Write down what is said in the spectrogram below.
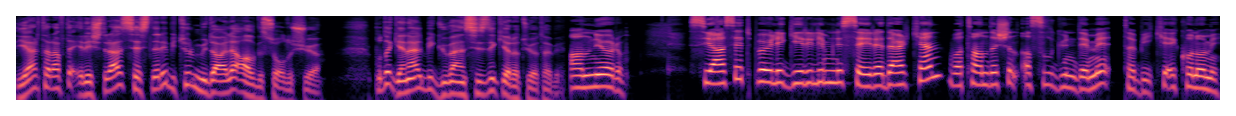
diğer tarafta eleştirel seslere bir tür müdahale algısı oluşuyor. Bu da genel bir güvensizlik yaratıyor tabii. Anlıyorum. Siyaset böyle gerilimli seyrederken vatandaşın asıl gündemi tabii ki ekonomi.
